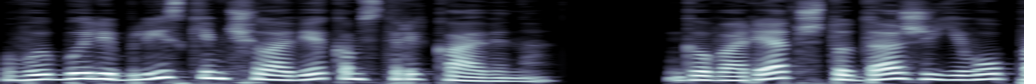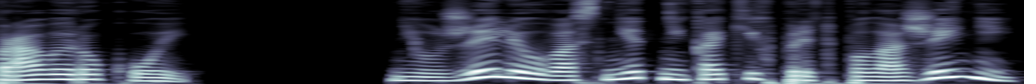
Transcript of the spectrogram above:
Вы были близким человеком Стрекавина. Говорят, что даже его правой рукой. Неужели у вас нет никаких предположений,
